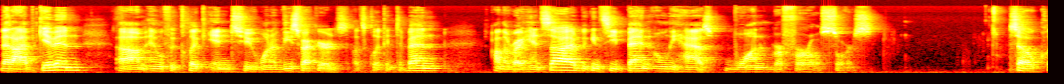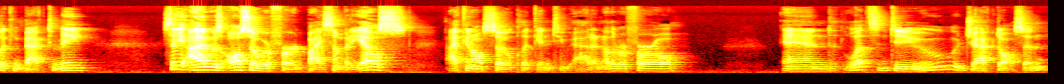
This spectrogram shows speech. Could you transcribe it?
that I've given. Um, and if we click into one of these records, let's click into Ben. On the right-hand side, we can see Ben only has one referral source. So clicking back to me, Say I was also referred by somebody else. I can also click into add another referral. And let's do Jack Dawson.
